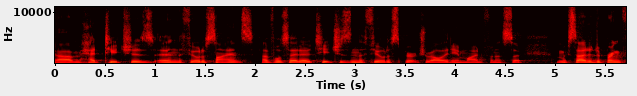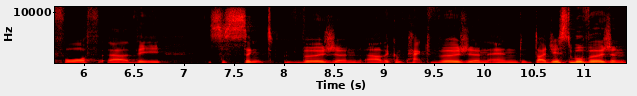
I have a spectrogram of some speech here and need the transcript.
um, had teachers in the field of science. I've also had teachers in the field of spirituality and mindfulness. So I'm excited to bring forth uh, the succinct version, uh, the compact version, and digestible version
